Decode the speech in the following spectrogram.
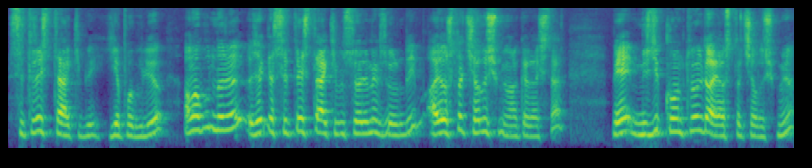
Stres takibi yapabiliyor. Ama bunları özellikle stres takibi söylemek zorundayım. iOS'ta çalışmıyor arkadaşlar. Ve müzik kontrolü de iOS'ta çalışmıyor.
